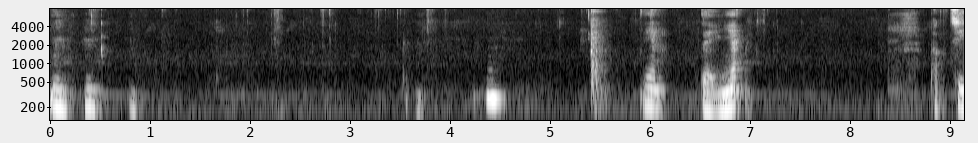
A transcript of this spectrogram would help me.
อืมเนี่ย แต่เงี้ยผักชี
